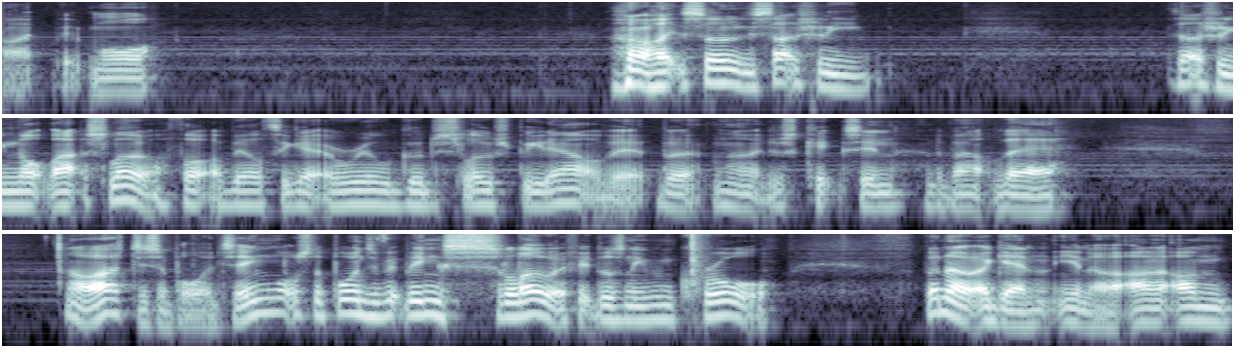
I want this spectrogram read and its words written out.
right, a bit more. All right, so it's actually it's actually not that slow. I thought I'd be able to get a real good slow speed out of it, but no, it just kicks in at about there. Oh, that's disappointing. What's the point of it being slow if it doesn't even crawl? But no, again, you know, I'm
